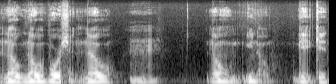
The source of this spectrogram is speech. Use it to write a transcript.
no no abortion, no mm-hmm. no you know get get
